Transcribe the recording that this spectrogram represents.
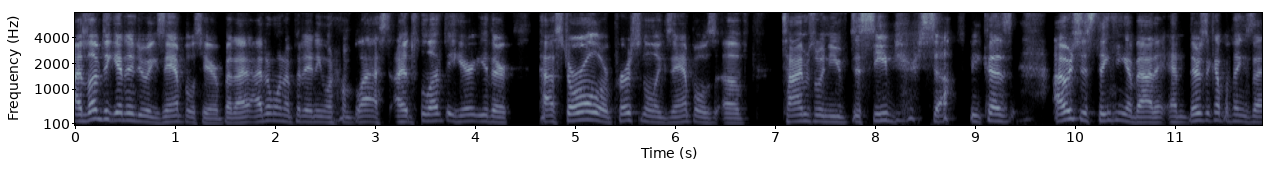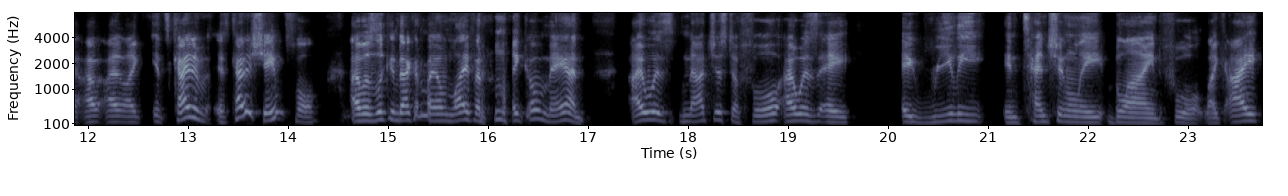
I'd love to get into examples here, but I, I, don't want to put anyone on blast. I'd love to hear either pastoral or personal examples of times when you've deceived yourself because I was just thinking about it. And there's a couple things that I, I like. It's kind of it's kind of shameful. I was looking back on my own life and I'm like, oh man, I was not just a fool. I was a a really intentionally blind fool. Like I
